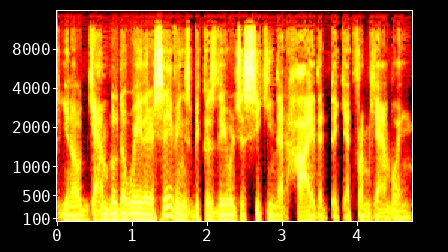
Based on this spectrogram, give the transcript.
you know gambled away their savings because they were just seeking that high that they get from gambling,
